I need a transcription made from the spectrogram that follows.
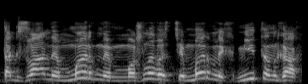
так зване мирне можливості мирних мітингах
